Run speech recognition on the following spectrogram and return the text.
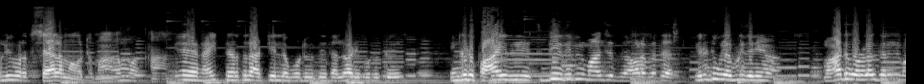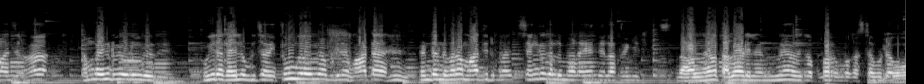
ஒளிபுறத்து சேலம் மாவட்டமா? நைட் நேரத்துல அட்டியல்ல போட்டுக்கிட்டு தள்ளுவாடி போட்டுட்டு எங்கிட்டு பாயுது திடீர் திடீர்னு மாஞ்சிருது அவ்வளவு பேத்த. இருட்டுக்குள்ள எப்படி தெரியும்? மாட்டுக்கு ஓரளவுக்கு தெரிஞ்சு மாஞ்சிடும் நம்ம எங்கிட்டு போய் விழுகுறது உயிரை கையில பிடிச்சா தூங்குறதுமே அப்படிதான் மாட்டை ரெண்டு ரெண்டு பேரா மாத்திட்டு போய் செங்கக்கல்லு மேல ஏறி எல்லாம் இந்த அவ்வளவு நேரம் தள்ளுவாடியில நின்று அதுக்கப்புறம் ரொம்ப கஷ்டப்பட்டு ஓ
